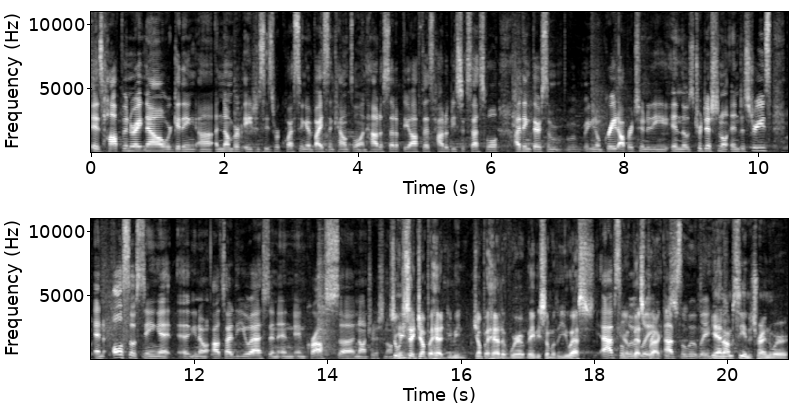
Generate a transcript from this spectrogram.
is hopping right now. We're getting uh, a number of agencies requesting advice and counsel on how to set up the office, how to be successful. I think there's some, you know, great great opportunity in those traditional industries and also seeing it uh, you know, outside the US and, and, and cross uh, non-traditional. So when you say jump ahead, you mean jump ahead of where maybe some of the US absolutely, you know, best practice? Absolutely. Yeah, and I'm seeing a trend where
